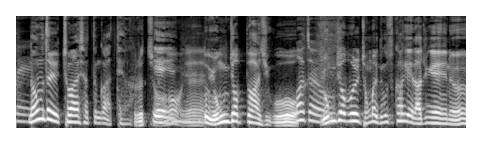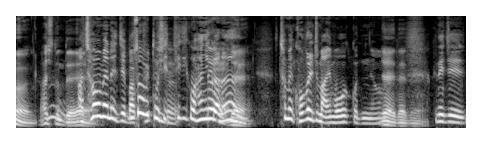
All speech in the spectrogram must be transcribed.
네. 너무들 좋아하셨던 것 같아요. 그렇죠. 예. 예. 또 용접도 하시고. 맞아요. 용접을 정말 능숙하게 나중에는 하시던데. 아, 처음에는 이제 막 무서울 불꽃이 텐데. 튀기고 하니까는 네. 처음엔 겁을 좀 많이 먹었거든요. 네, 네, 네. 근데 이제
